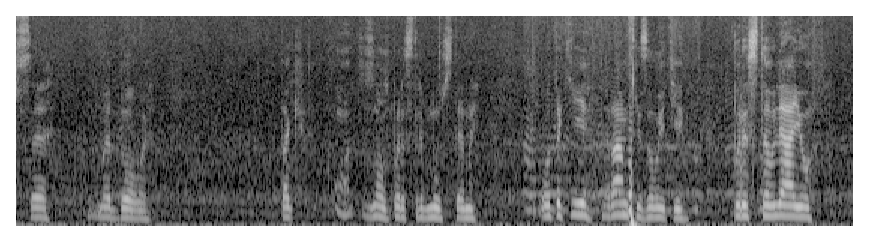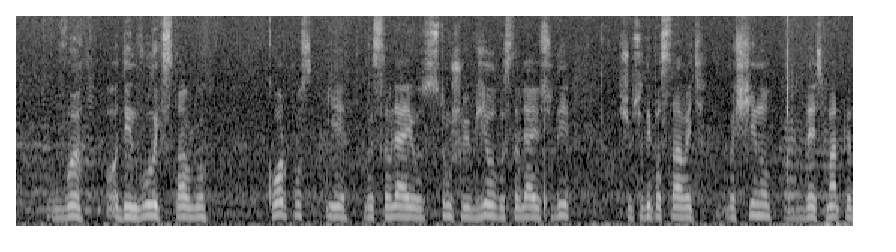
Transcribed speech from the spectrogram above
все медове. Так, от, знову перестрибнув з теми. Отакі рамки залиті. Переставляю в один вулик, ставлю корпус і виставляю, струшую бджіл, виставляю сюди, щоб сюди поставити вощину, десь матка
